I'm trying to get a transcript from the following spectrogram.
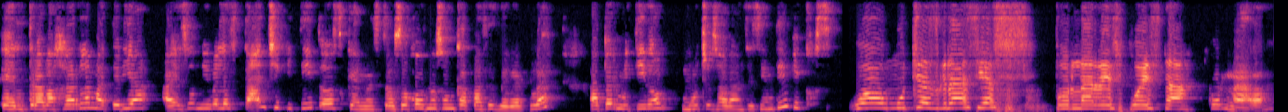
el, trabajar la materia a esos niveles tan chiquititos que nuestros ojos no son capaces de verla ha permitido muchos avances científicos. Wow, muchas gracias por la respuesta. Por nada.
